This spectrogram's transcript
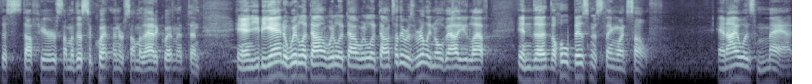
this stuff here some of this equipment or some of that equipment and and he began to whittle it down whittle it down whittle it down until there was really no value left and the, the whole business thing went south and I was mad.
